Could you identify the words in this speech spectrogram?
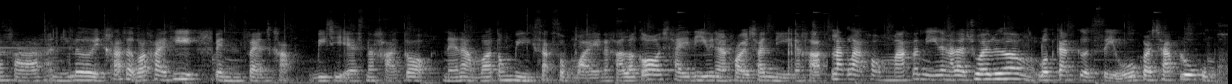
นะคะ อันนี้เลยถ้าเกิดว่าใครที่เป็นแฟนคลับ BTS นะคะ ก็แนะนำว่าต้องมีสะสมไว้นะคะ แล้วก็ใช้ดีนะคอลเลคชันนี้นะคะ หลักๆของมาร์กอันนี้นะคะจะช่วยเรื่องลดการเกิดสิวกระชับรูขุมข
